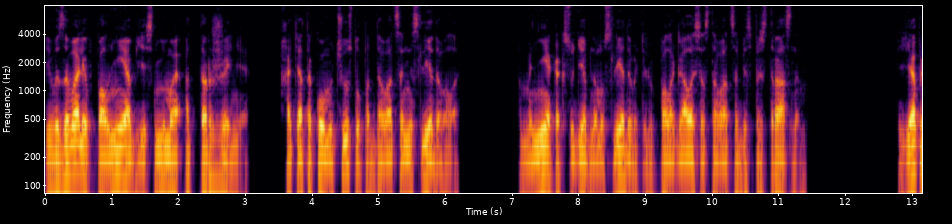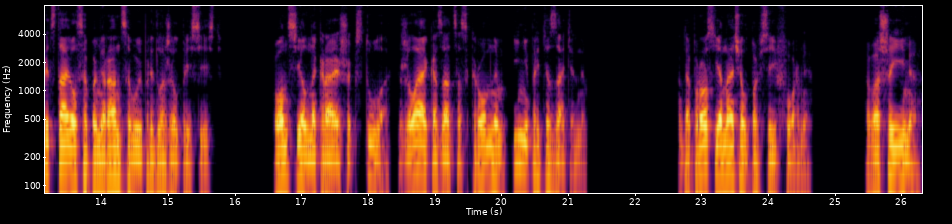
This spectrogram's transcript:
и вызывали вполне объяснимое отторжение, хотя такому чувству поддаваться не следовало. Мне, как судебному следователю, полагалось оставаться беспристрастным, я представился Померанцеву и предложил присесть. Он сел на краешек стула, желая казаться скромным и непритязательным. Допрос я начал по всей форме. Ваше имя,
